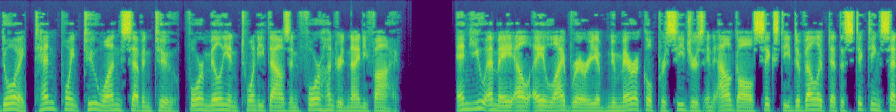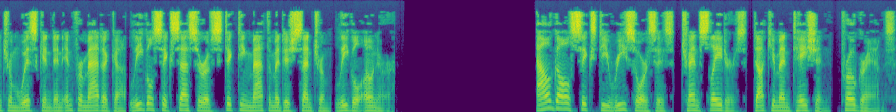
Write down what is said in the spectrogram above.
doi, 10.2172, 4020495. NUMALA Library of Numerical Procedures in Algol 60 developed at the Stichting Centrum Wiskunde and Informatica legal successor of Stichting Mathematisch Centrum legal owner. Algol 60 resources, translators, documentation, programs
